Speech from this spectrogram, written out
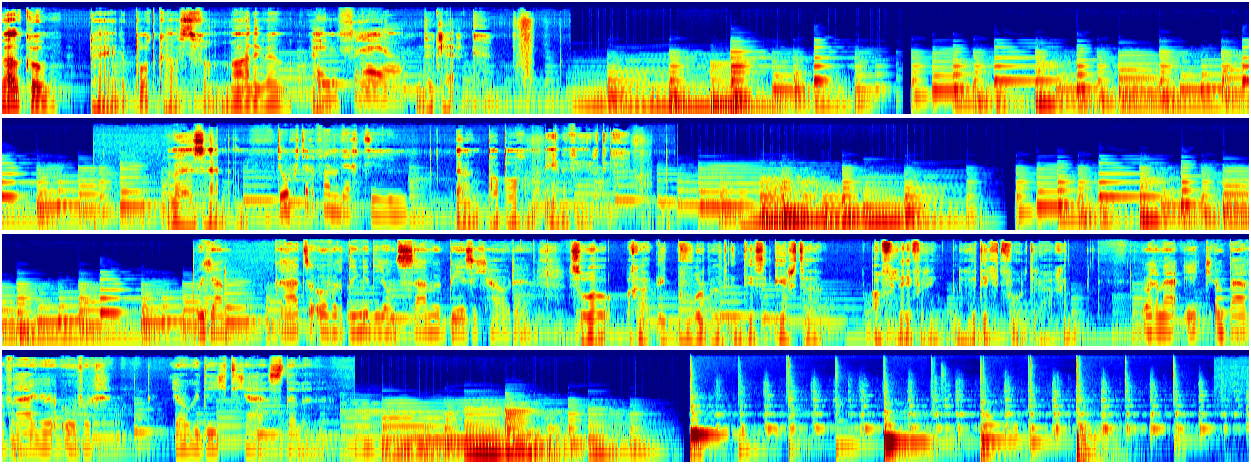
Welkom bij de podcast van Manuel en, En Freya. de Klerk. Wij zijn een Dochter van 13. en een papa van 41. We gaan praten over dingen die ons samen bezighouden. Zo ga ik bijvoorbeeld in deze eerste aflevering een gedicht voordragen. Waarna ik een paar vragen over jouw gedicht ga stellen.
